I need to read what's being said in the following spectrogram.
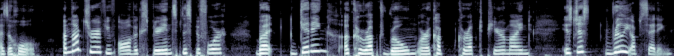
as a whole. I'm not sure if you've all experienced this before, but getting a corrupt roam or a corrupt Pyramind is just really upsetting.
